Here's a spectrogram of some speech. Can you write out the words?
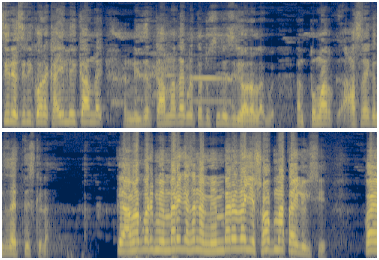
সিরে সিরি করে খাইলেই কাম নাই। নিজের কাম না থাকলে তো একটু সিরে সিরি হরা লাগবে। আর তোমার আশ্রয় কিন্তু যাইতিস কিলা? কে আমার বাড়ি মেম্বারে গেছে না? মেম্বারে যাইয়ে সব মাথায় লইছে। কয়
